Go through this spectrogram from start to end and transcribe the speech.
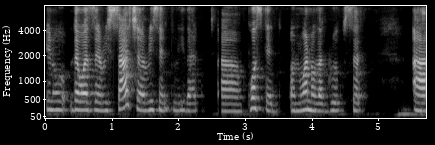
you know, there was a researcher recently that uh, posted on one of the groups that uh,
